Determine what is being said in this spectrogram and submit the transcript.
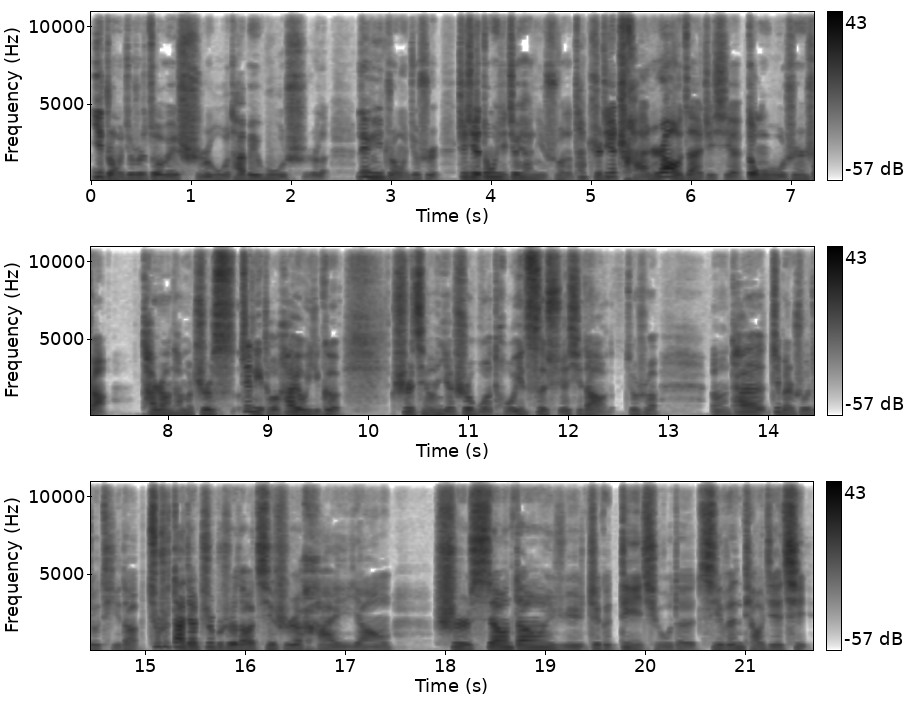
一种就是作为食物，它被误食了；另一种就是这些东西，就像你说的，它直接缠绕在这些动物身上，它让它们致死。这里头还有一个事情，也是我头一次学习到的，就是说，嗯，他这本书就提到，就是大家知不知道，其实海洋。是相当于这个地球的气温调节器、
